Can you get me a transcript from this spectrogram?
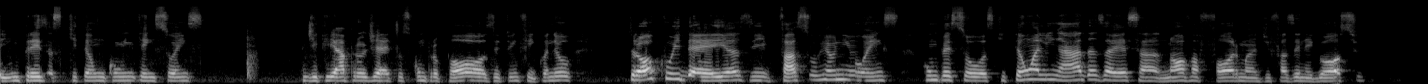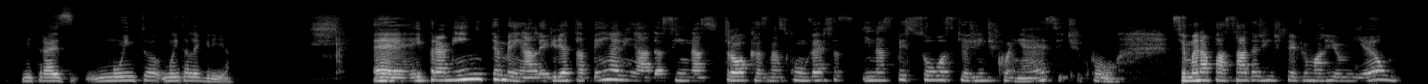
empresas que estão com intenções de criar projetos com propósito, enfim, quando eu troco ideias e faço reuniões com pessoas que estão alinhadas a essa nova forma de fazer negócio, me traz muito, muita alegria. É, e para mim também a alegria está bem alinhada assim nas trocas, nas conversas e nas pessoas que a gente conhece. Tipo, semana passada a gente teve uma reunião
